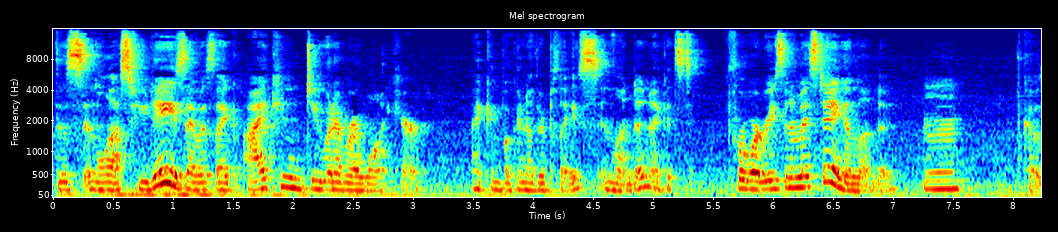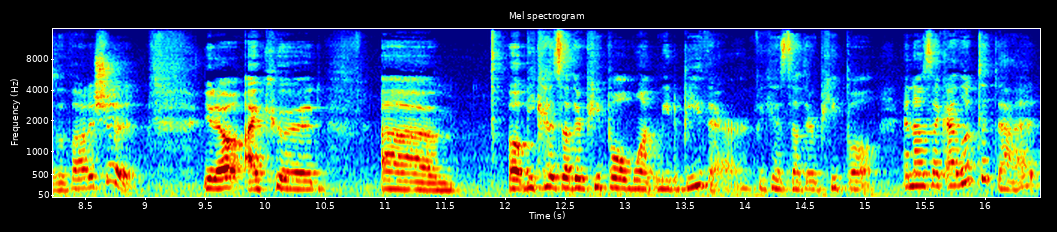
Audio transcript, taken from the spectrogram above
this in the last few days, I was like, I can do whatever I want here. I can book another place in London. I could, st- for what reason am I staying in London? Mm, because I thought I should. You know, I could, um, well, because other people want me to be there, because other people, and I was like, I looked at that.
